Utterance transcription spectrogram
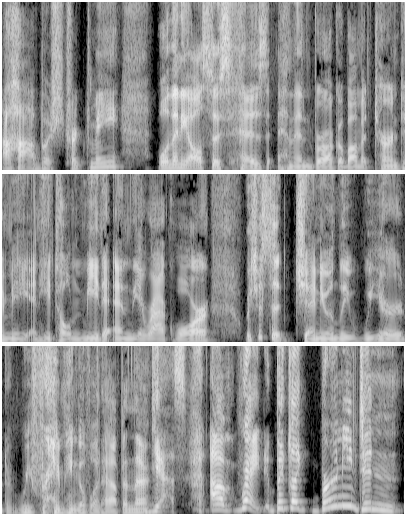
aha, Bush tricked me. Well, then he also says, and then Barack Obama turned to me and he told me to end the Iraq war, which is a genuinely weird reframing of what happened there. Yes. Um, right. But like Bernie didn't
